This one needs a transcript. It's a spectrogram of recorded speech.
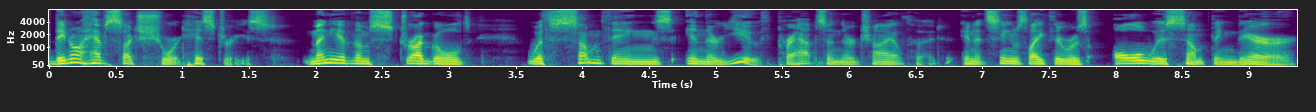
they don't have such short histories. Many of them struggled with some things in their youth, perhaps in their childhood. And it seems like there was always something there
